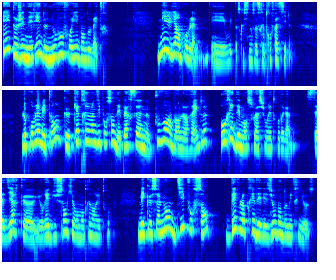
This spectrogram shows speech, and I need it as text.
et de générer de nouveaux foyers d'endomètre. Mais il y a un problème. Et oui, parce que sinon ça serait trop facile. Le problème étant que 90% des personnes pouvant avoir leurs règles auraient des menstruations rétrogrades. C'est-à-dire qu'il y aurait du sang qui remonterait dans les trompes. Mais que seulement 10% développeraient des lésions d'endométriose.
